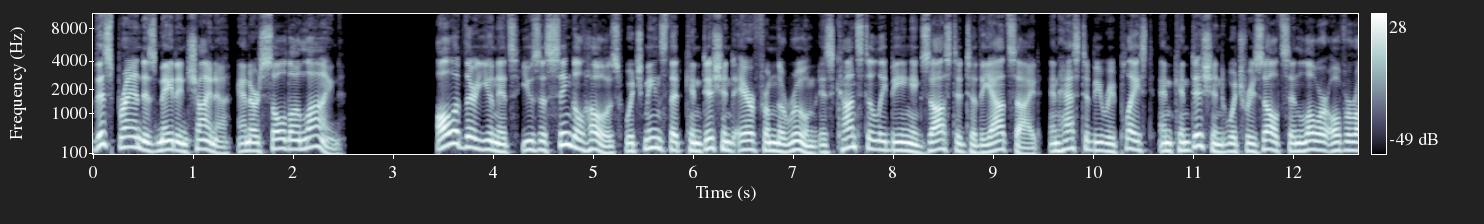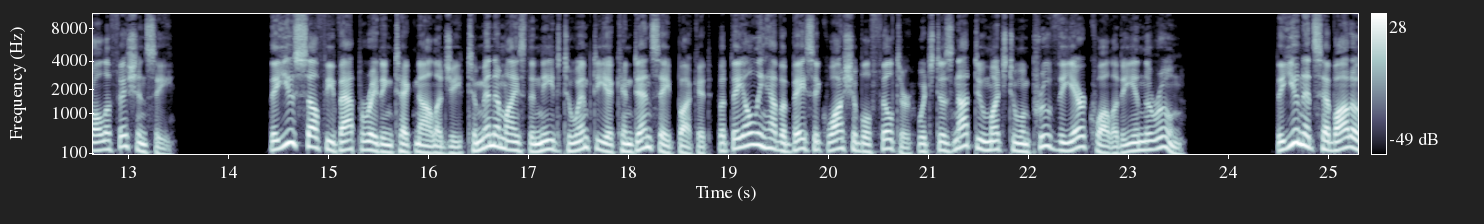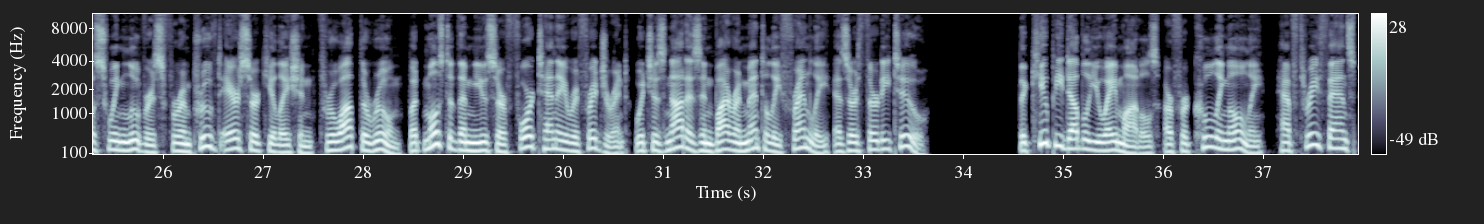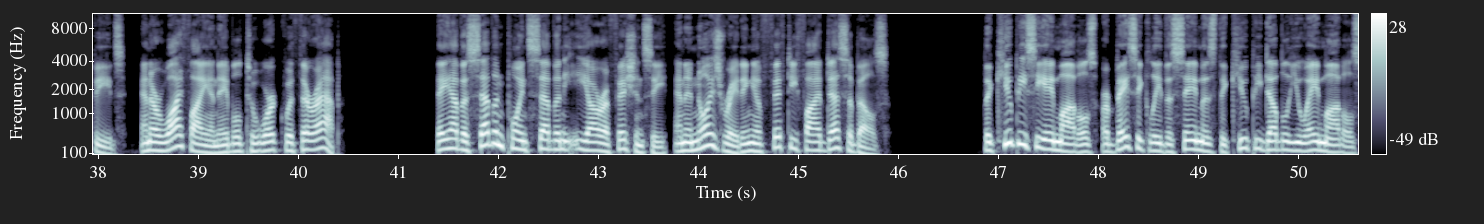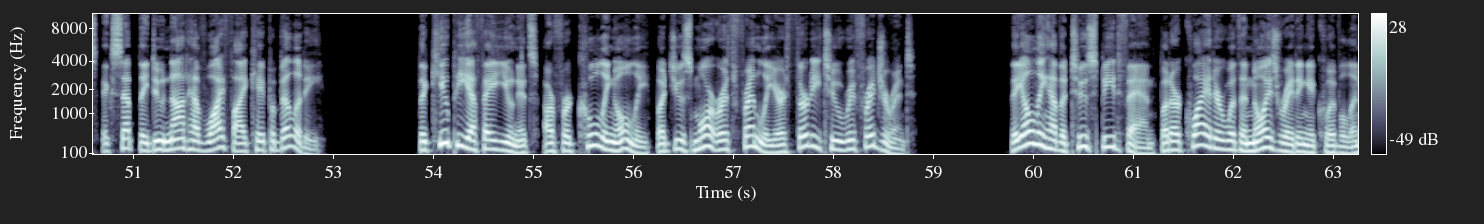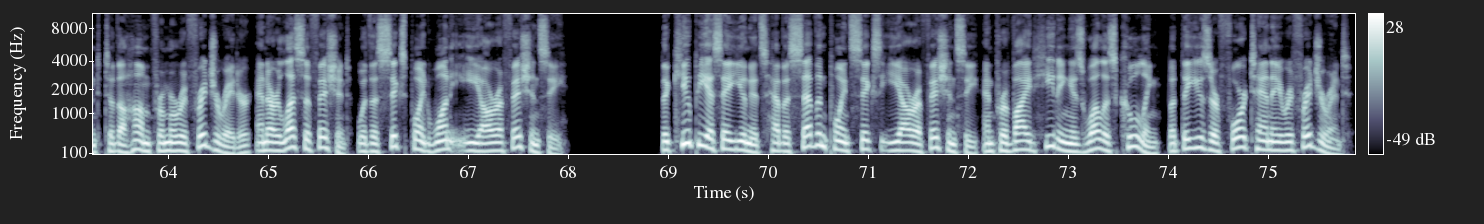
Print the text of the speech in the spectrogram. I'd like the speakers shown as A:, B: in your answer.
A: This brand is made in China and are sold online. All of their units use a single hose, which means that conditioned air from the room is constantly being exhausted to the outside and has to be replaced and conditioned, which results in lower overall efficiency. They use self evaporating technology to minimize the need to empty a condensate bucket, but they only have a basic washable filter, which does not do much to improve the air quality in the room. The units have auto swing louvers for improved air circulation throughout the room, but most of them use R410A refrigerant, which is not as environmentally friendly as R32. The QPWA models are for cooling only, have three fan speeds, and are Wi Fi enabled to work with their app. They have a 7.7 ER efficiency and a noise rating of 55 decibels. The QPCA models are basically the same as the QPWA models, except they do not have Wi Fi capability. The QPFA units are for cooling only but use more earth friendly R32 refrigerant. They only have a 2 speed fan but are quieter with a noise rating equivalent to the hum from a refrigerator and are less efficient with a 6.1 ER efficiency. The QPSA units have a 7.6 ER efficiency and provide heating as well as cooling, but they use R410A refrigerant.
